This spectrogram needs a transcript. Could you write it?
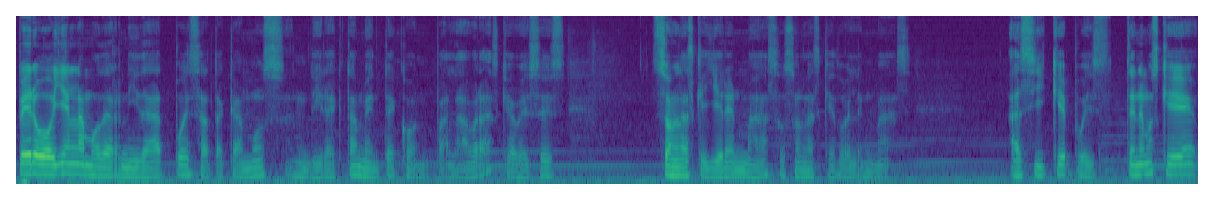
Pero hoy en la modernidad pues atacamos directamente con palabras que a veces son las que hieren más o son las que duelen más. Así que pues tenemos que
